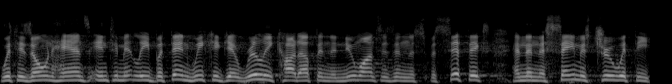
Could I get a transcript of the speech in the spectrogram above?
with his own hands intimately, but then we could get really caught up in the nuances and the specifics, and then the same is true with the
